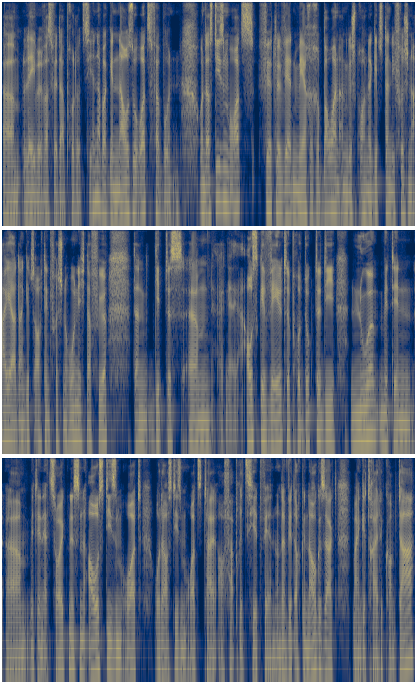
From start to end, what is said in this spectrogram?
ähm, Label, was wir da produzieren, aber genauso ortsverbunden. Und aus diesem Ortsviertel werden mehrere Bauern angesprochen. Da gibt's dann die frischen Eier, dann gibt's auch den frischen Honig dafür. Dann gibt es ähm, ausgewählte Produkte, die nur mit den, ähm, mit den Erzeugnissen aus diesem Ort oder aus diesem Ortsteil auch fabriziert werden. Und dann wird auch genau gesagt, mein Getreide kommt da,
